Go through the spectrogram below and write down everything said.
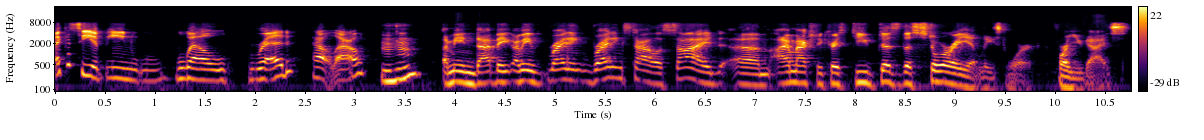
I could see it being well read out loud. Mm-hmm. I mean that big. I mean, writing writing style aside, um, I'm actually curious. Do you, does the story at least work for you guys?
